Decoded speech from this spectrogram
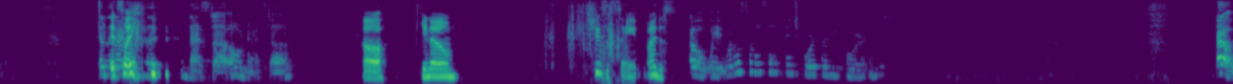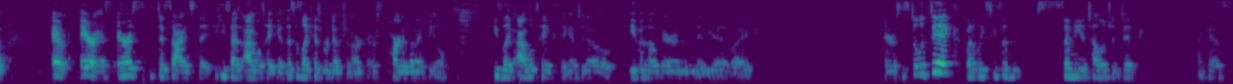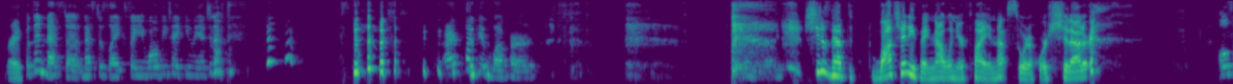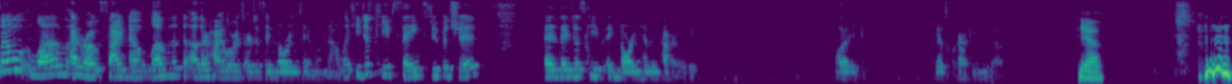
and then It's I like- Nesta. Oh Nesta. uh, you know, she's a saint. I just Oh wait, what else did I say? Page four thirty four. Oh, Er- Eris. Eris decides that he says, "I will take it." This is like his redemption arc, or part of it. I feel. He's like, "I will take the antidote, even though Beron is an idiot." Like, Eris is still a dick, but at least he's a semi-intelligent dick, I guess. right. But then Nesta, Nesta's like, "So you won't be taking the antidote?" I fucking love her. Anyway. she doesn't have to watch anything. Not when you're flying that sort of horse shit at her. Also, love, I wrote, side note, love that the other High Lords are just ignoring Tamlin now. Like, he just keeps saying stupid shit, and they just keep ignoring him entirely. Like, that's cracking me up. yeah.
